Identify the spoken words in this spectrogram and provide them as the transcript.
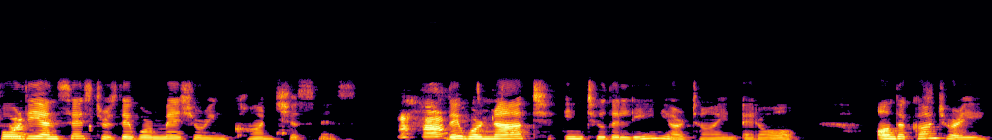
For the ancestors, they were measuring consciousness. Mm-hmm. They were not into the linear time at all. On the contrary,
